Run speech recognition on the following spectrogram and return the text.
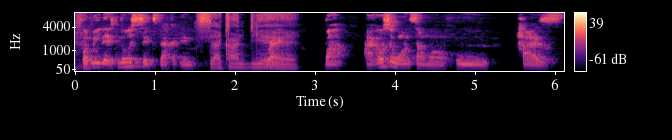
for me there's no six that can and, Second, yeah. Right. but I also want someone who has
